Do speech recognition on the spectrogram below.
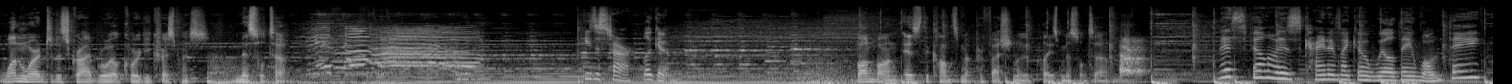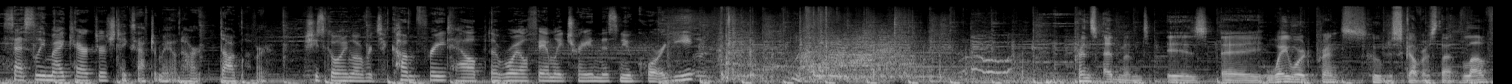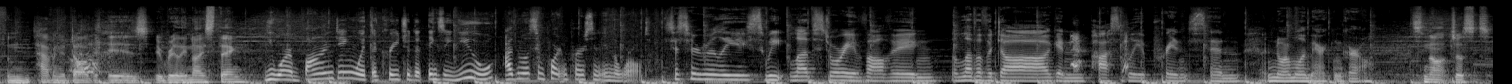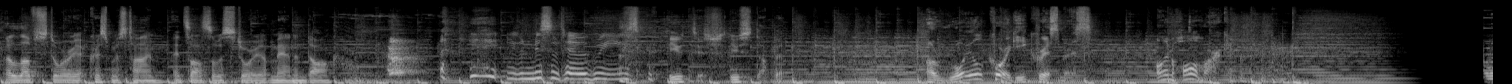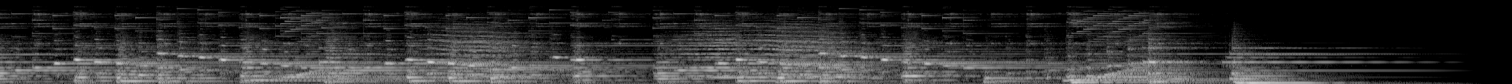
one word to describe Royal Corgi Christmas mistletoe. He's a star. Look at him. Bon Bon is the consummate professional who plays mistletoe. This film is kind of like a will they, won't they? Cecily, my character, she takes after my own heart, dog lover. She's going over to Comfrey to help the royal family train this new corgi. Prince Edmund is a wayward prince who discovers that love and having a dog is a really nice thing. You are bonding with a creature that thinks that you are the most important person in the world. It's just a really sweet love story involving the love of a dog and possibly a prince and a normal American girl. It's not just a love story at Christmas time, it's also a story of man and dog. Even mistletoe agrees. You just, you stop it. A Royal Corgi Christmas on Hallmark.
